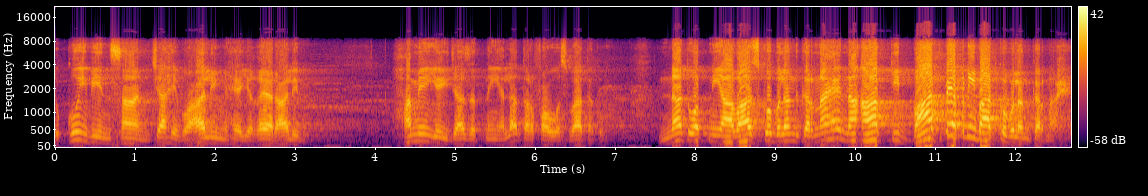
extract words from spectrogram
تو کوئی بھی انسان چاہے وہ عالم ہے یا غیر عالم، ہمیں یہ اجازت نہیں اللہ طرفہ اسبات کو نہ تو اپنی آواز کو بلند کرنا ہے، نہ آپ کی بات پہ اپنی بات کو بلند کرنا ہے۔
